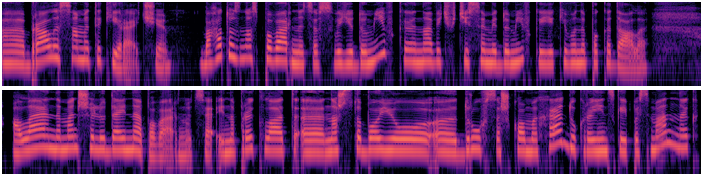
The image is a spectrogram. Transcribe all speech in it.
е, брали саме такі речі. Багато з нас повернеться в свої домівки, навіть в ті самі домівки, які вони покидали. Але не менше людей не повернуться. І, наприклад, е, наш з тобою е, друг Сашко Мехед, український письменник,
